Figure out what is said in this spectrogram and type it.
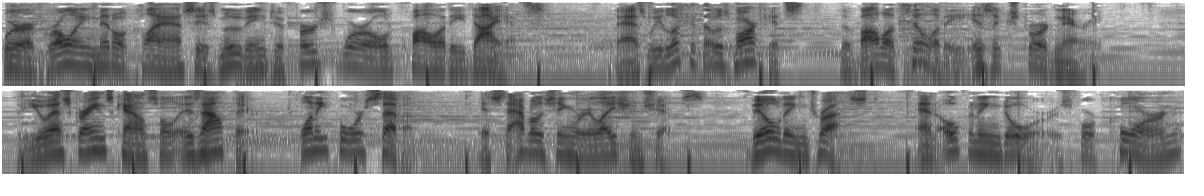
where a growing middle class is moving to first world quality diets. But as we look at those markets, the volatility is extraordinary. The U.S. Grains Council is out there 24 7, establishing relationships, building trust, and opening doors for corn,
